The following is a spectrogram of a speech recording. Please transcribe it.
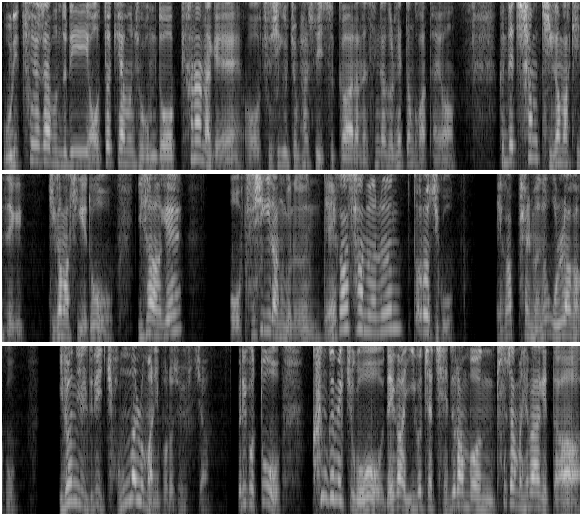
우리 투자자분들이 어떻게 하면 조금 더 편안하게 어, 주식을 좀 할 수 있을까라는 생각을 했던 것 같아요. 근데 참 기가 막히게 기가 막히게도 이상하게 어, 주식이라는 거는 내가 사면은 떨어지고 내가 팔면은 올라가고 이런 일들이 정말로 많이 벌어져요 진짜 그리고 또 큰 금액 주고 내가 이것 진짜 제대로 한번 투자 한번 해봐야겠다.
